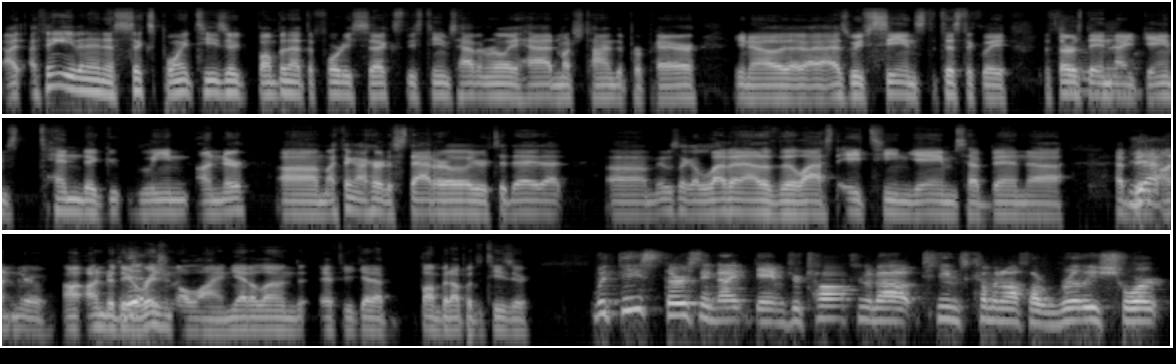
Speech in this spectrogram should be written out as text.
I, I, think even in a six point teaser, bumping that to 46, these teams haven't really had much time to prepare. You know, as we've seen statistically, the Thursday night games tend to lean under. Um, I think I heard a stat earlier today that um, it was like 11 out of the last 18 games have been uh, have been yeah. under uh, under the yeah. original line. Yet alone, if you get a bump it up with the teaser with these Thursday night games, you're talking about teams coming off a really short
